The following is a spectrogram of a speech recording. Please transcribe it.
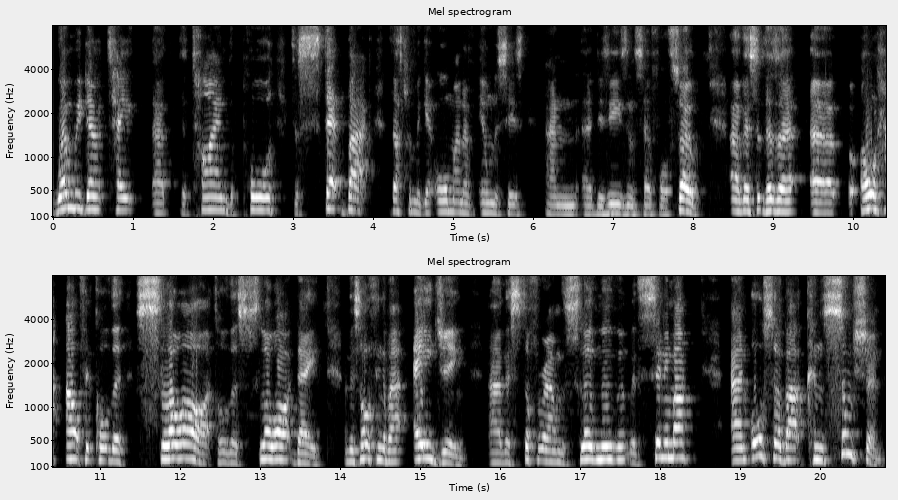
when we don't take uh, the time the pause to step back that's when we get all manner of illnesses and uh, disease and so forth. So uh, there's there's a, a old outfit called the Slow Art or the Slow Art Day, and this whole thing about aging uh, there's stuff around the slow movement with cinema and also about consumption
